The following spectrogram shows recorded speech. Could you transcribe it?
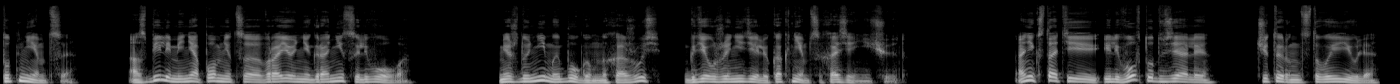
Тут немцы. А сбили меня, помнится, в районе границы Львова. Между ним и Бугом нахожусь, где уже неделю как немцы хозяйничают. Они, кстати, и Львов тут взяли 14 июля.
